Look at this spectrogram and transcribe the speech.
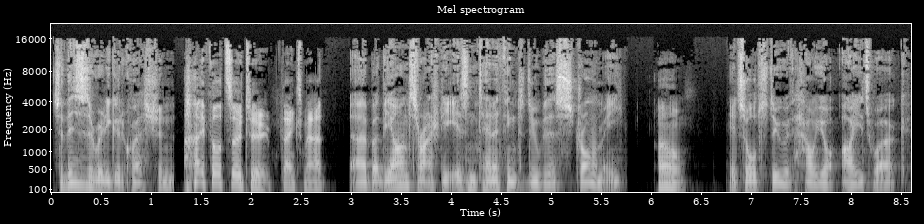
So, this is a really good question. I thought so too. Thanks, Matt. Uh, but the answer actually isn't anything to do with astronomy. Oh. It's all to do with how your eyes work.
